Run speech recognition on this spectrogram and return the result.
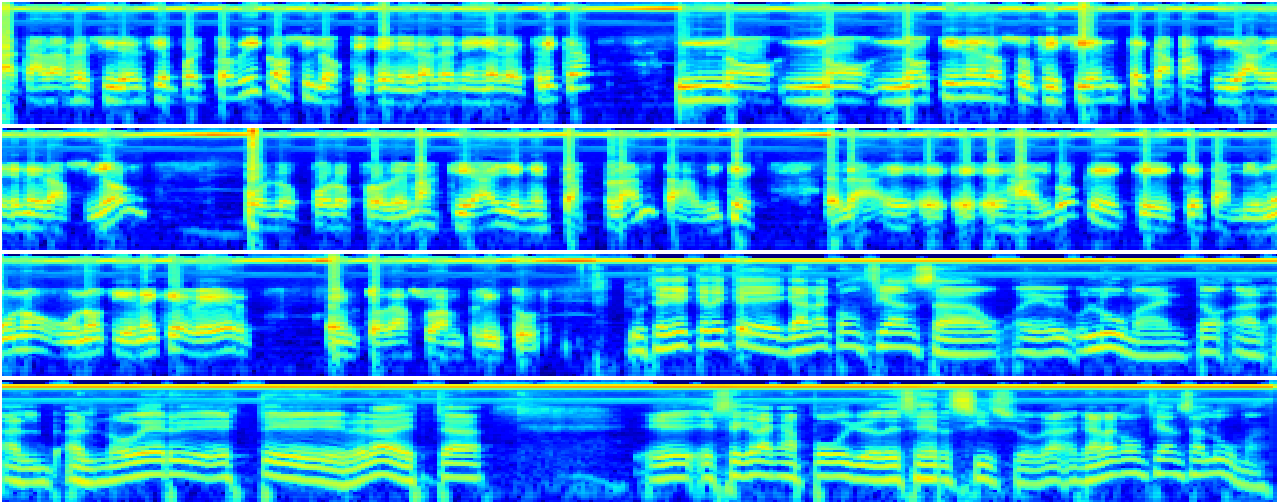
a cada residencia en Puerto Rico si los que generan la energía eléctrica no tienen la suficiente capacidad de generación por los, por los problemas que hay en estas plantas. Así que ¿verdad? Eh, eh, eh, es algo que, que, que también uno, uno tiene que ver en toda su amplitud. ¿Usted qué cree que gana confianza Luma al, al, no ver este, ¿verdad? Esta, ese gran apoyo de ese ejercicio? ¿Gana confianza Luma?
